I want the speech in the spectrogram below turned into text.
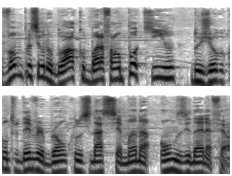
Vamos para o segundo bloco, bora falar um pouquinho do jogo contra o Denver Broncos na semana 11 da NFL.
